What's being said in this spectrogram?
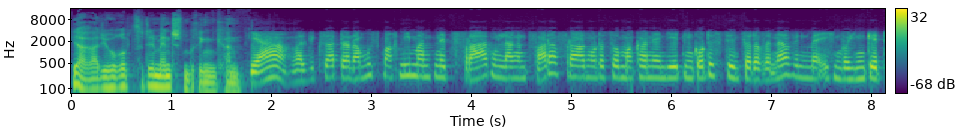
ja, Radio Horeb zu den Menschen bringen kann. Ja, weil wie gesagt, da, da muss man auch niemanden jetzt fragen, langen Pfarrer fragen oder so, man kann ja in jedem Gottesdienst oder wenn, ne, wenn man irgendwo hingeht,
